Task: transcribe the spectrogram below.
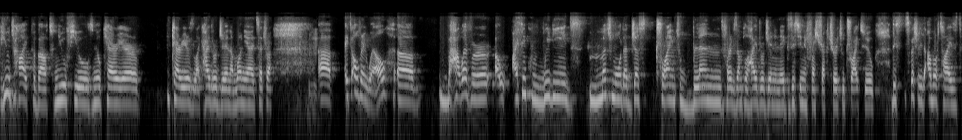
huge hype about new fuels, new carrier carriers like hydrogen, ammonia, etc. Mm-hmm. Uh, it's all very well. Uh, however, uh, I think we need much more than just trying to blend, for example, hydrogen in existing infrastructure to try to, this, especially the amortized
